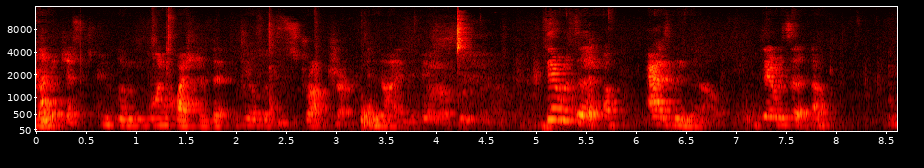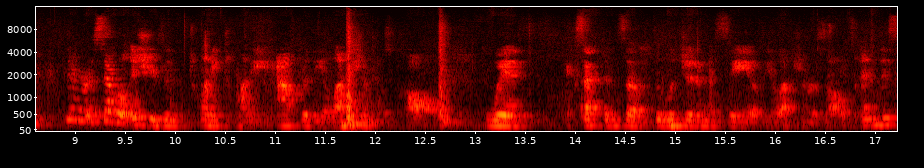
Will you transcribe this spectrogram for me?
Let me just conclude with one question that deals with structure and not individuals. There was a, a, as we know, there was a, a, there were several issues in twenty twenty after the election was called with acceptance of the legitimacy of the election results, and this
